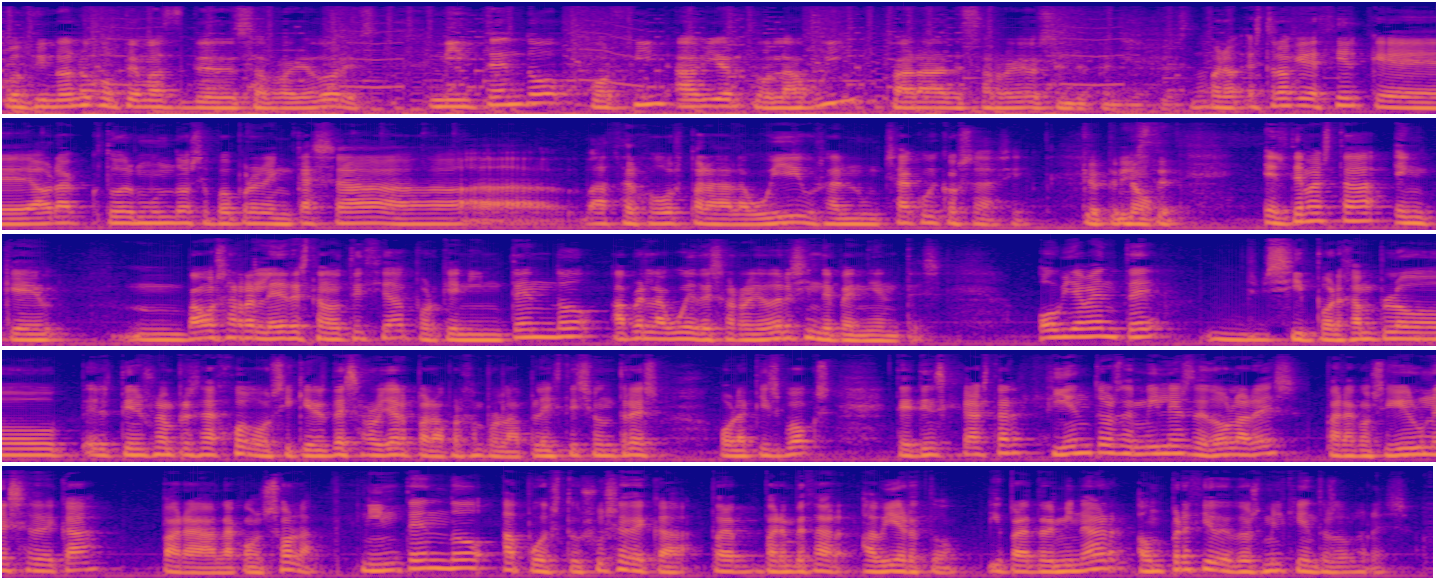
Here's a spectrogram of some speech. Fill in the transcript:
Continuando con temas de desarrolladores, Nintendo por fin ha abierto la Wii para desarrolladores independientes. ¿no? Bueno, esto no quiere decir que ahora todo el mundo se puede poner en casa a a hacer juegos para la Wii, usar un chaco y cosas así. Qué triste. No. El tema está en que mm, vamos a releer esta noticia porque Nintendo abre la web de desarrolladores independientes. Obviamente, si por ejemplo eh, tienes una empresa de juegos y quieres desarrollar para, por ejemplo, la PlayStation 3 o la Xbox, te tienes que gastar cientos de miles de dólares para conseguir un SDK para la consola. Nintendo ha puesto su SDK, para, para empezar, abierto y para terminar a un precio de 2.500 dólares.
